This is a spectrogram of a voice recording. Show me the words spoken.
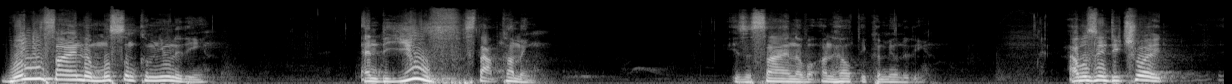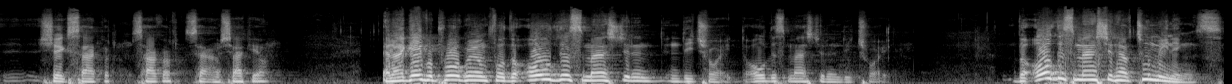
when you find a Muslim community and the youth stop coming, is a sign of an unhealthy community. I was in Detroit, Sheikh Sakir, Sakir, and I gave a program for the oldest masjid in, in Detroit, the oldest masjid in Detroit. The oldest masjid have two meanings.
